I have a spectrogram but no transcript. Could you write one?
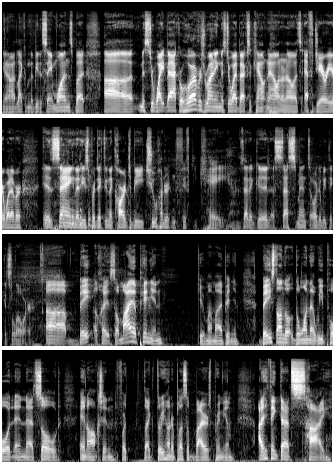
You know, I'd like them to be the same ones, but uh, Mr. Whiteback or whoever's running Mr. Whiteback's account now, I don't know, it's F Jerry or whatever, is saying that he's predicting the card to be 250k. Is that a good assessment, or do we think it's lower? Uh, ba- okay, so my opinion, give my my opinion, based on the the one that we pulled and that sold in auction for like 300 plus of buyer's premium, I think that's high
